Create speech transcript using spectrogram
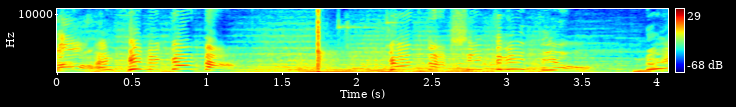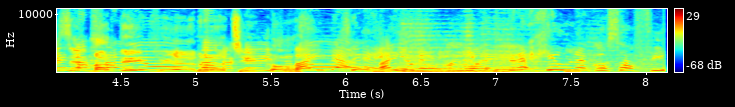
¡No! ¡Ahí tiene Cata! ¡Cata, sí, tripio! No es el Martín Fierro, chicos. Baila, Sí, baila me- un poco y igual. me Me traje traje una cosa fin,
